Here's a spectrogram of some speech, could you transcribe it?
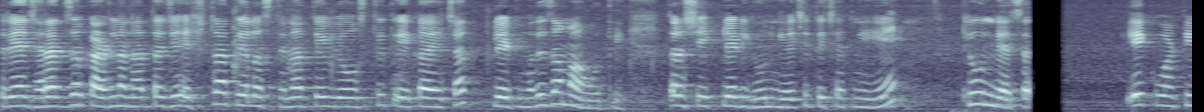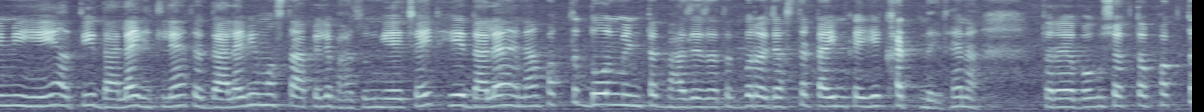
तर या झऱ्यात जर काढलं ना तर जे एक्स्ट्रा तेल असते ना ते व्यवस्थित एका ह्याच्यात प्लेटमध्ये जमा होते. तर अशी एक प्लेट घेऊन घ्यायची त्याच्यातनी हे ठेवून द्यायचं. एक वाटी मी हे अति दाल्या घेतल्या तर दाल्या बी मस्त आपल्याला भाजून घ्यायच्या आहेत. हे दाल्या आहे ना फक्त दोन मिनटात भाजले जातात. बरं जास्त टाईम काही हे खात नाहीत है ना? तर बघू शकता फक्त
